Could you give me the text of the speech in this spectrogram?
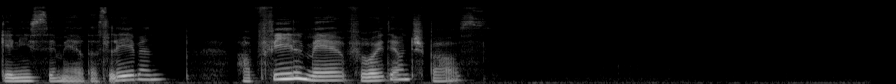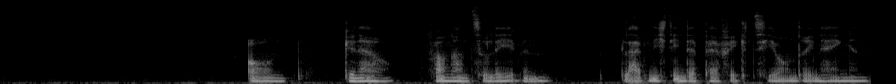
genieße mehr das Leben, hab viel mehr Freude und Spaß. Und genau, fang an zu leben. Bleib nicht in der Perfektion drin hängen.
